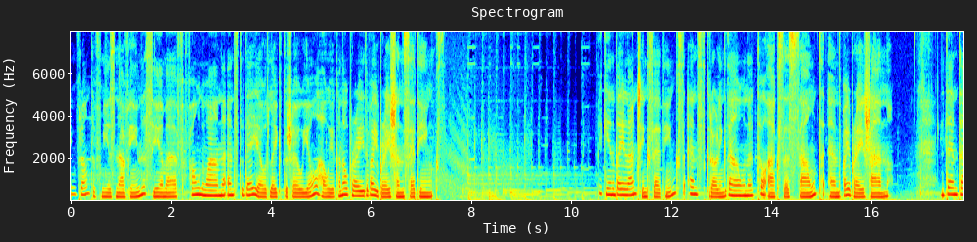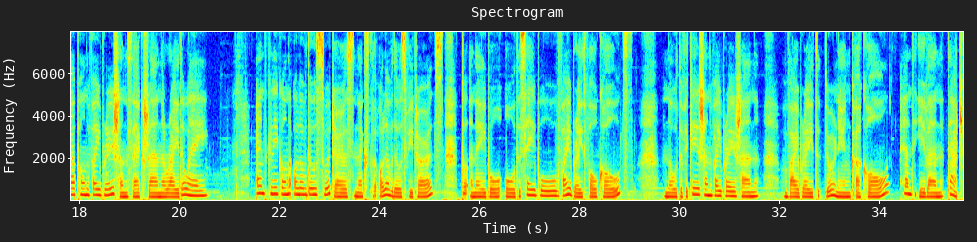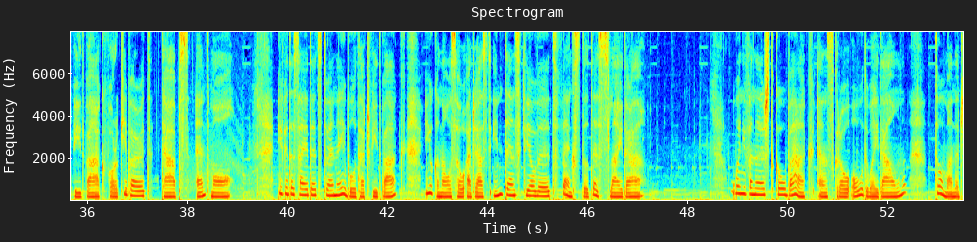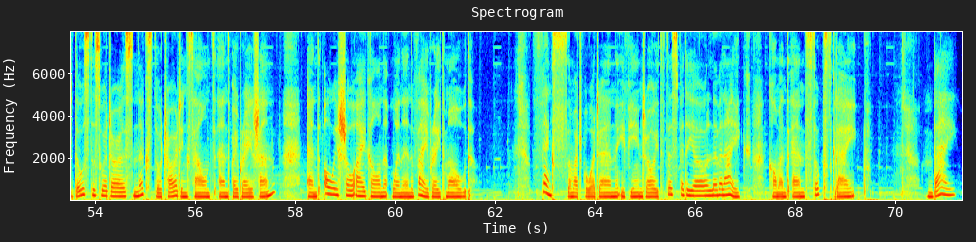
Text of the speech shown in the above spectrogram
In front of me is Nothing CMF Phone 1 and today I would like to show you how you can operate vibration settings. Begin by launching settings and scrolling down to access sound and vibration. Then tap on vibration section right away and click on all of those switches next to all of those features to enable or disable vibrate vocals, notification vibration, vibrate during a call, and even touch feedback for keyboard, taps, and more. If you decided to enable touch feedback, you can also adjust intensity of it thanks to this slider. When you finished, go back and scroll all the way down to manage those two switchers next to charging sounds and vibration, and always show icon when in vibrate mode. Thanks so much for watching. If you enjoyed this video, leave a like, comment and subscribe. Bye!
